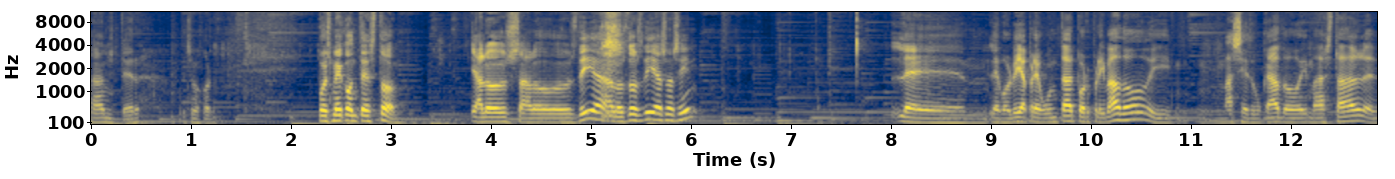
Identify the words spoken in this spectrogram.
Hunter. Mucho mejor. Pues me contestó. Y a los, a los días, a los dos días o así, le, le volví a preguntar por privado y más educado y más tal. eh,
